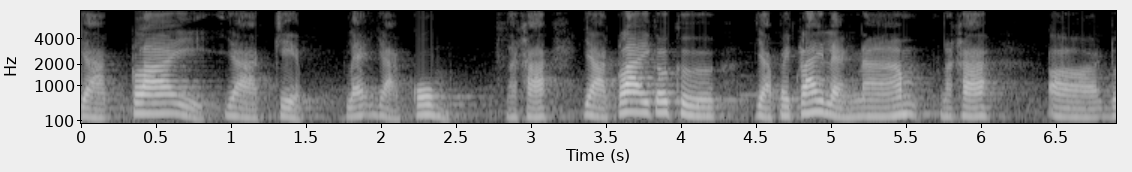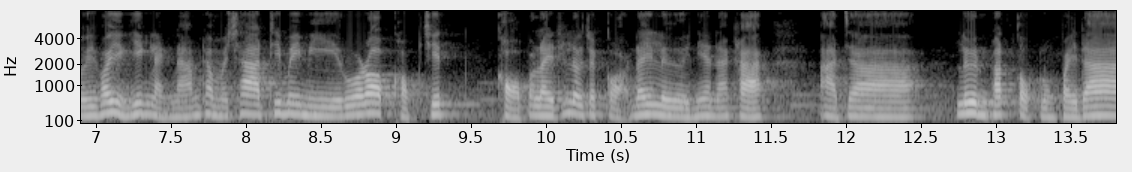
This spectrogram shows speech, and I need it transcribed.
อย่าใกล้ อย่าเก็บและอย่าก้มนะคะ อย่าใกล้ก็คืออย่าไปใกล้แหล่งน้ำนะคะโดยเฉพาะอย่างยิ่งแหล่งน้ำธรรมชาติที่ไม่มีรั้วรอบขอบชิด ขอบอะไรที่เราจะเกาะได้เลยเนี่ยนะคะ อาจจะลื่นพัดตกลงไปได้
